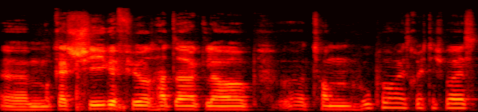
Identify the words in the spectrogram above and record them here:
Ähm, Regie geführt hat da, glaube Tom Hooper, wenn ich es richtig weiß.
